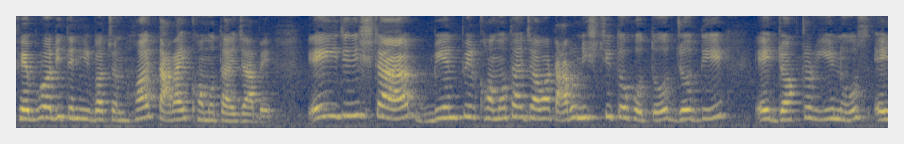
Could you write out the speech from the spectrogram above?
ফেব্রুয়ারিতে নির্বাচন হয়, তারাই ক্ষমতায় যাবে। এই জিনিসটা বিএনপির ক্ষমতায় যাওয়াটা আরও নিশ্চিত হতো যদি এই ডক্টর ইউনুস এই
